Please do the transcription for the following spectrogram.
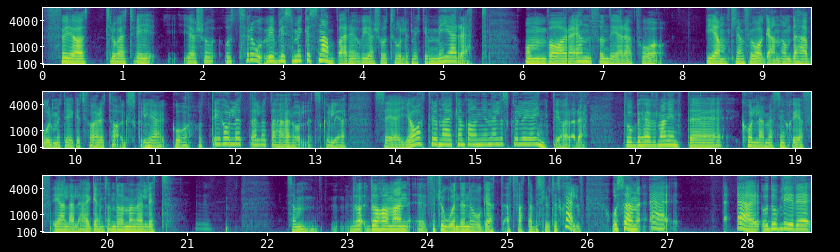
För jag tror att vi gör så otro, vi blir så mycket snabbare och vi gör så otroligt mycket mer rätt om var och en funderar på egentligen frågan om det här vore mitt eget företag. Skulle mm. jag gå åt det hållet eller åt det här hållet? Skulle jag säga ja till den här kampanjen eller skulle jag inte göra det? Då behöver man inte kolla med sin chef i alla lägen, utan då är man väldigt liksom, då, då, har man förtroende nog att, att fatta beslutet själv. Och sen är, är, och då blir det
